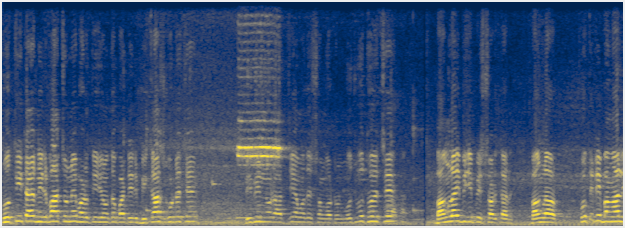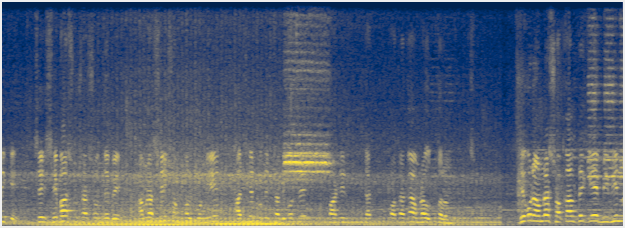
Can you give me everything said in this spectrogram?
প্রতিটা নির্বাচনে ভারতীয় জনতা পার্টির বিকাশ ঘটেছে, বিভিন্ন রাজ্যে আমাদের সংগঠন মজবুত হয়েছে। বাংলায় বিজেপির সরকার বাংলার প্রতিটি বাঙালিকে সেই সেবা সুশাসন দেবে। আমরা সেই সংকল্প নিয়ে আজকের প্রতিষ্ঠা দিবসে পার্টির পতাকা আমরা উত্তোলন করেছি। দেখুন, আমরা সকাল থেকে বিভিন্ন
